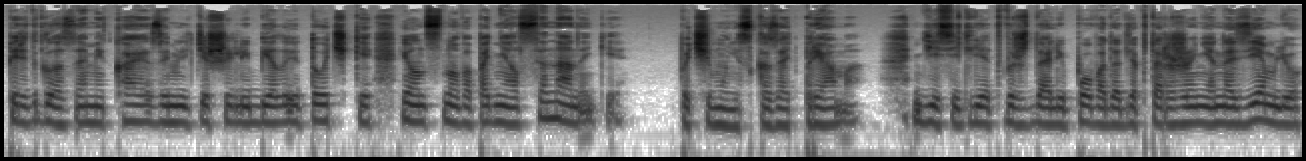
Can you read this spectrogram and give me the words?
Перед глазами Кая замельтешили белые точки, и он снова поднялся на ноги. Почему не сказать прямо? Десять лет вы ждали повода для вторжения на Землю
